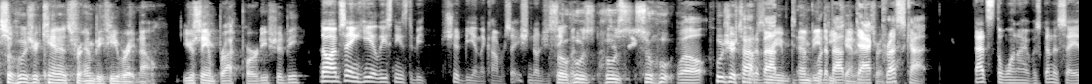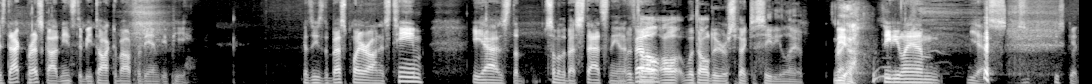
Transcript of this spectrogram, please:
So who's your candidates for MVP right now? You're saying Brock Purdy should be? No, I'm saying he at least needs to be should be in the conversation, don't you So think? But who's who's so who Well, who's your top what about three MVP what about candidates Dak right now? Prescott? that's the one I was going to say. Is Dak Prescott needs to be talked about for the MVP? because he's the best player on his team. He has the some of the best stats in the With NFL. all, all, with all due respect to CeeDee Lamb. Yeah. CeeDee Lamb, yes, he's good.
